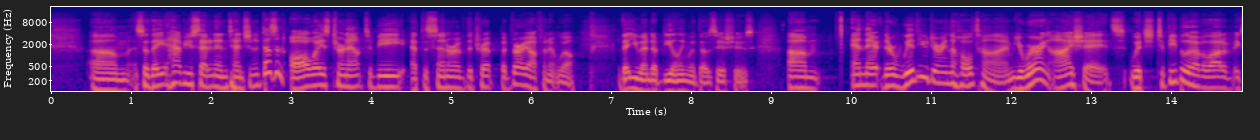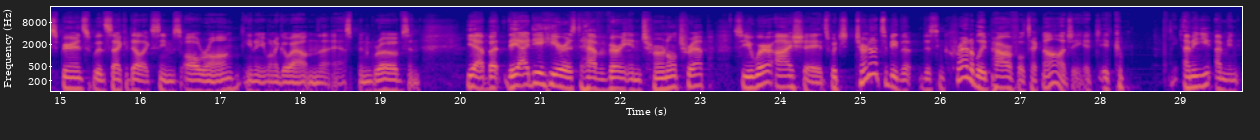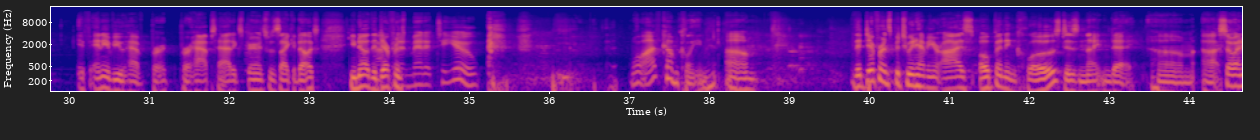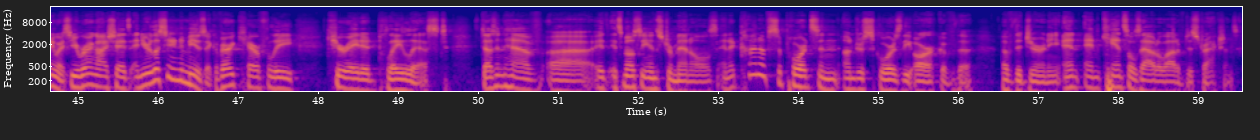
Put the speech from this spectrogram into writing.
um, so they have you set an intention. It doesn't always turn out to be at the center of the trip, but very often it will, that you end up dealing with those issues. Um, and they're, they're with you during the whole time. You're wearing eye shades, which to people who have a lot of experience with psychedelics seems all wrong. You know, you want to go out in the aspen groves and yeah, but the idea here is to have a very internal trip. So you wear eye shades, which turn out to be the, this incredibly powerful technology. It, it I mean, you, I mean, if any of you have per, perhaps had experience with psychedelics, you know the I difference. Can admit it to you. well, I've come clean. Um, the difference between having your eyes open and closed is night and day. Um, uh, so anyway, so you're wearing eye shades and you're listening to music, a very carefully curated playlist. Doesn't have uh, it, it's mostly instrumentals, and it kind of supports and underscores the arc of the of the journey, and and cancels out a lot of distractions.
